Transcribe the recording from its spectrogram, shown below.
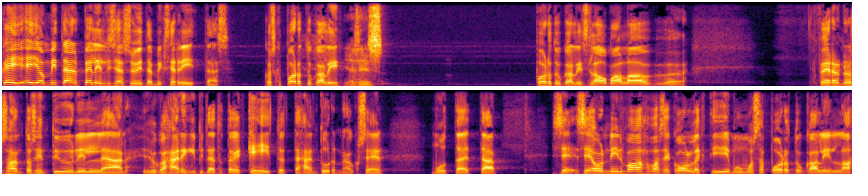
Ei, ei ole mitään pelillisiä syitä, miksi se riittäisi. Koska Portugali, Ja siis Portugali sillä omalla Fernando Santosin tyylillään, joka hänenkin pitää totta kai kehittyä tähän turnaukseen, mutta että se, se on niin vahva se kollektiivi muun muassa Portugalilla,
